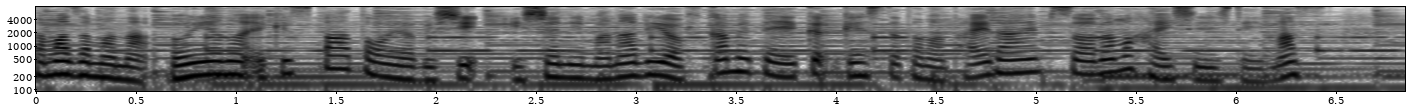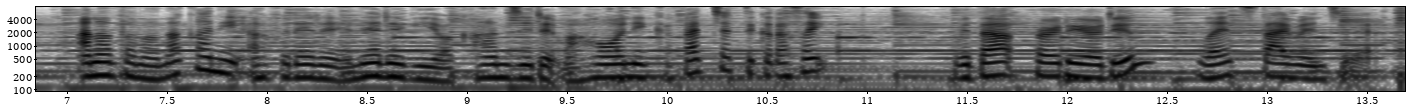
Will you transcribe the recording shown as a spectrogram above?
さまざまな分野のエキスパートをお呼びし一緒に学びを深めていくゲストとの対談エピソードも配信しています。あなたの中にあふれるエネルギーを感じる魔法にかかっちゃってください。Without further ado, let's dive into it.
